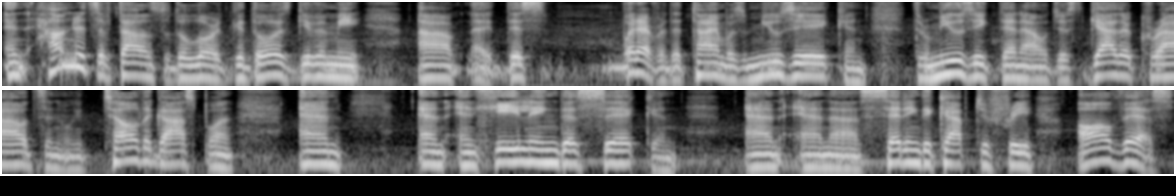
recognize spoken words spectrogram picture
and hundreds of thousands to the Lord. Lord has given me uh, uh, this, whatever, the time was music. And through music, then I'll just gather crowds and we tell the gospel and, and, and, and healing the sick and, and, and uh, setting the captive free. All this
